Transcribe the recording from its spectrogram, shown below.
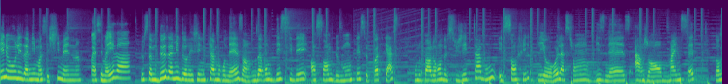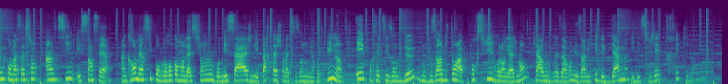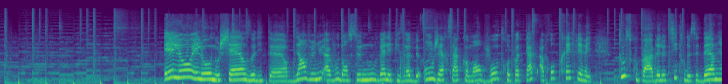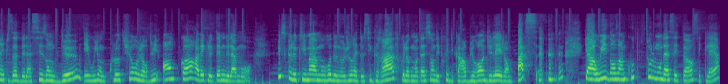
Hello les amis, moi c'est Chimène. Moi c'est Maëva. Nous sommes deux amis d'origine camerounaise. Nous avons décidé ensemble de monter ce podcast où nous parlerons de sujets tabous et sans filtre liés aux relations, business, argent, mindset, dans une conversation intime et sincère. Un grand merci pour vos recommandations, vos messages et les partages sur la saison numéro 1. Et pour cette saison 2, nous vous invitons à poursuivre l'engagement car nous vous réservons des invités de gamme et des sujets trépidants. Hello, hello nos chers auditeurs, bienvenue à vous dans ce nouvel épisode de On gère ça comment, votre podcast afro préféré. Tous coupables est le titre de ce dernier épisode de la saison 2 et oui, on clôture aujourd'hui encore avec le thème de l'amour. Puisque le climat amoureux de nos jours est aussi grave que l'augmentation des prix du carburant, du lait j'en passe. Car oui, dans un couple, tout le monde a ses torts, c'est clair.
